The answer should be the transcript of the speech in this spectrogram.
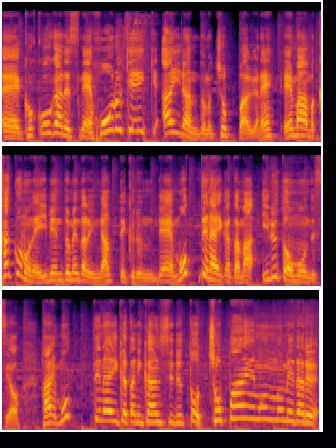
えー、ここがですね、ホールケーキアイランドのチョッパーがね、えー、まあ、まあ、過去のね、イベントメダルになってくるんで、持ってない方、まあ、いると思うんですよ。はい、持ってない方に関して言うと、チョパエモンのメダル、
